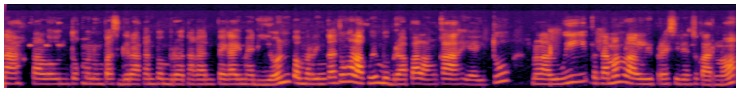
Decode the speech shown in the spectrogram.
Nah, kalau untuk menumpas gerakan pemberontakan PKI Madiun, pemerintah tuh ngelakuin beberapa langkah, yaitu melalui pertama melalui Presiden Soekarno,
